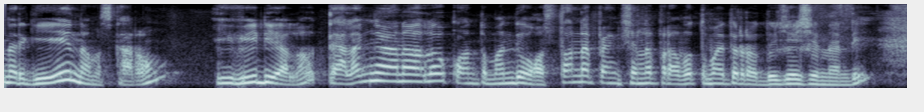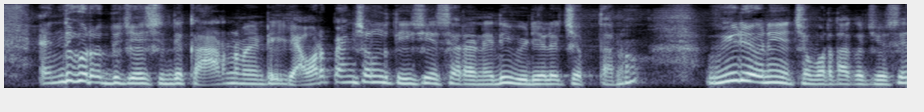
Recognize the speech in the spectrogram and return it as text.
అందరికీ నమస్కారం. ఈ వీడియోలో తెలంగాణలో కొంతమంది వస్తున్న పెన్షన్లు ప్రభుత్వం అయితే రద్దు చేసిందండి. ఎందుకు రద్దు చేసింది? కారణం ఏంటి? ఎవరు పెన్షన్లు తీసేశారనేది వీడియోలో చెప్తాను. వీడియోని చివరిదాకా చూసి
